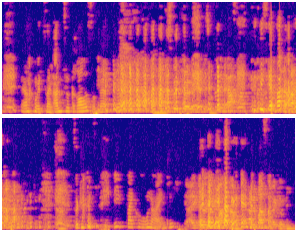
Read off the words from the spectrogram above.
Ja, holt seinen Anzug raus und dann so. Ja. ganz wie bei Corona eigentlich. Ja, alle gleich Maßnahmen. Alle Maßnahmen ergriffen.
